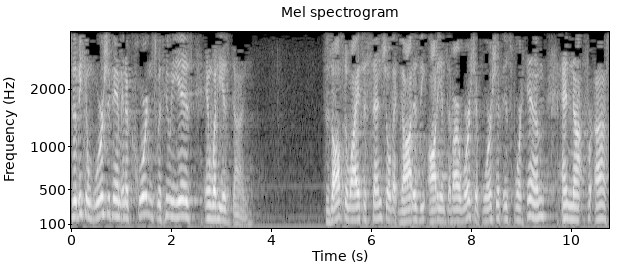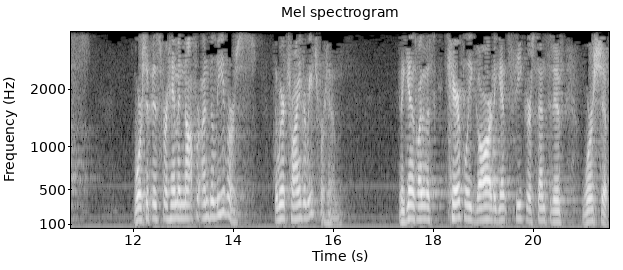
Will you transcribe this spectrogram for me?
so that we can worship Him in accordance with who He is and what He has done. This is also why it's essential that God is the audience of our worship. Worship is for Him and not for us. Worship is for Him and not for unbelievers that we're trying to reach for Him. And again, that's why we must carefully guard against seeker-sensitive worship.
